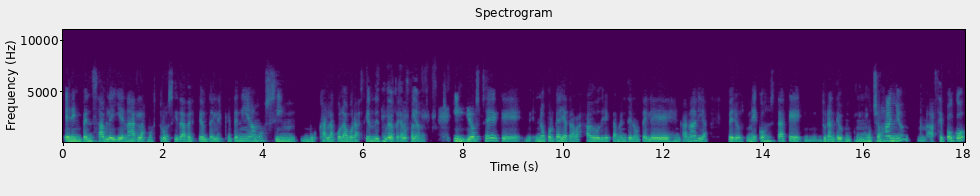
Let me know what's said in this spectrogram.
era impensable llenar las monstruosidades de hoteles que teníamos sin buscar la colaboración de tu operación. Y yo sé que, no porque haya trabajado directamente en hoteles en Canarias, pero me consta que durante muchos años, hace poco,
